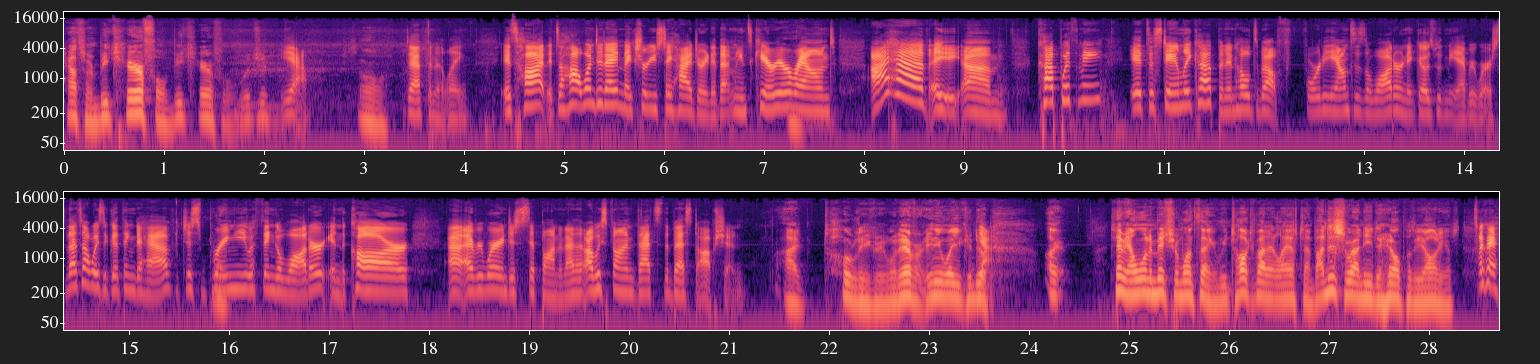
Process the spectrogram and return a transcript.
Catherine, be careful. Be careful, would you? Yeah, Oh, definitely. It's hot. It's a hot one today. Make sure you stay hydrated. That means carry Mm. around. I have a um, cup with me. It's a Stanley cup, and it holds about 40 ounces of water, and it goes with me everywhere. So that's always a good thing to have. Just bring you a thing of water in the car, uh, everywhere, and just sip on it. I always find that's the best option. I totally agree. Whatever, any way you can do Yeah. it. Tammy, I want to mention one thing. We talked about it last time, but this is where I need the help of the audience. Okay.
